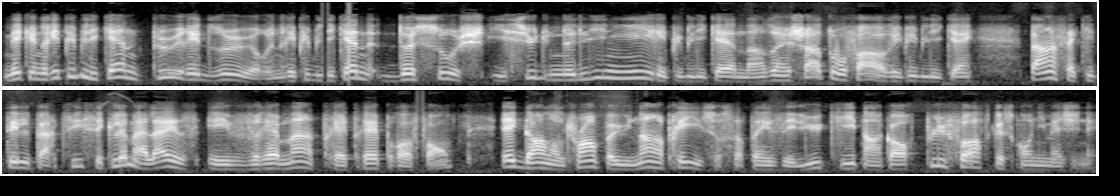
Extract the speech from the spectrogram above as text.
mais qu'une républicaine pure et dure, une républicaine de souche, issue d'une lignée républicaine, dans un château fort républicain, pense à quitter le parti, c'est que le malaise est vraiment très, très profond et que Donald Trump a une emprise sur certains élus qui est encore plus forte que ce qu'on imaginait.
